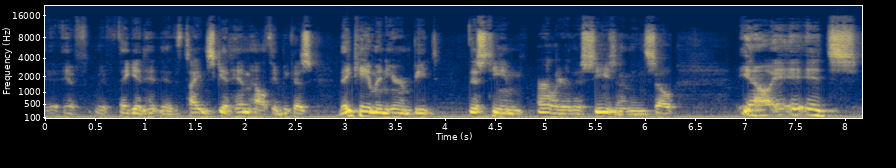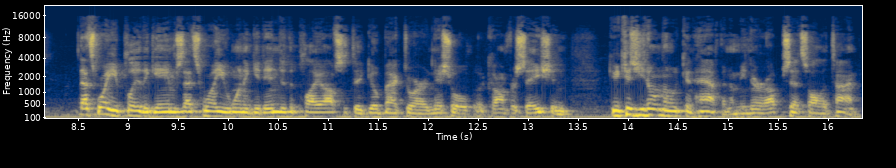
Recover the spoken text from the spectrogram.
if if they get hit, if the Titans get him healthy because they came in here and beat this team earlier this season. I mean, so you know, it, it's that's why you play the games. That's why you want to get into the playoffs. To go back to our initial conversation, because you don't know what can happen. I mean, there are upsets all the time.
